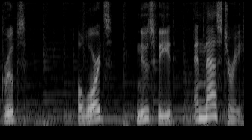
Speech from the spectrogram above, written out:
groups, awards, newsfeed, and mastery.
